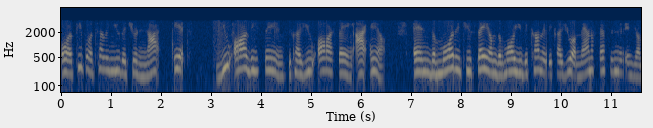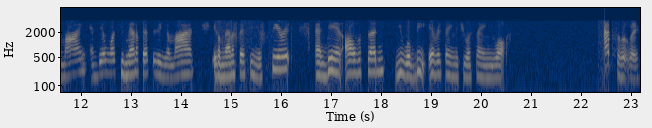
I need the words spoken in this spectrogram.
or people are telling you that you're not it. You are these things because you are saying, I am. And the more that you say them, the more you become it because you are manifesting it in your mind. And then once you manifest it in your mind, it'll manifest in your spirit and then all of a sudden you will be everything that you are saying you are. Absolutely.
